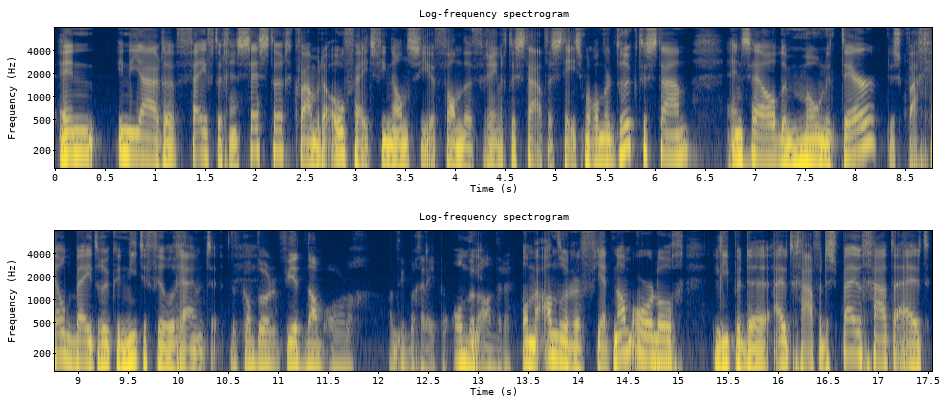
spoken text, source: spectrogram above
En in de jaren 50 en 60 kwamen de overheidsfinanciën van de Verenigde Staten steeds meer onder druk te staan. En zij hadden monetair, dus qua geld bijdrukken, niet te veel ruimte. Dat komt door de Vietnamoorlog, had ik begrepen. Onder Ja. andere. Onder andere de Vietnamoorlog liepen de uitgaven de spuigaten uit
